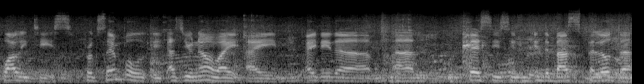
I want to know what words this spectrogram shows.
qualities. For example, as you know, I, I, I did a, a thesis in, in the Basque pelota.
